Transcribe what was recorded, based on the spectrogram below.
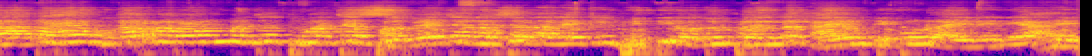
आता ह्या उदाहरणावरून म्हणजे तुमच्या सगळ्याच्या लक्षात आले की भीती अजूनपर्यंत कायम टिकून राहिलेली आहे.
